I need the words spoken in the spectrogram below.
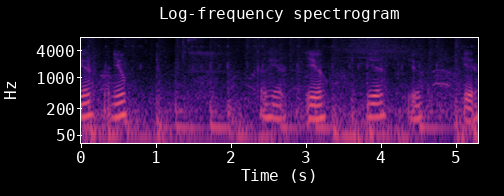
Here, and you. Come here. You. Here. You. Here.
